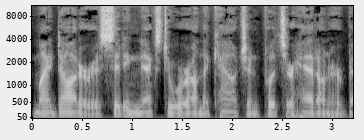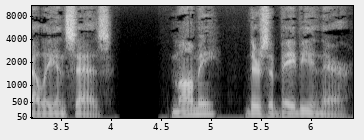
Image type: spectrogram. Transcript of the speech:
my daughter is sitting next to her on the couch and puts her head on her belly and says, Mommy, there's a baby in there.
